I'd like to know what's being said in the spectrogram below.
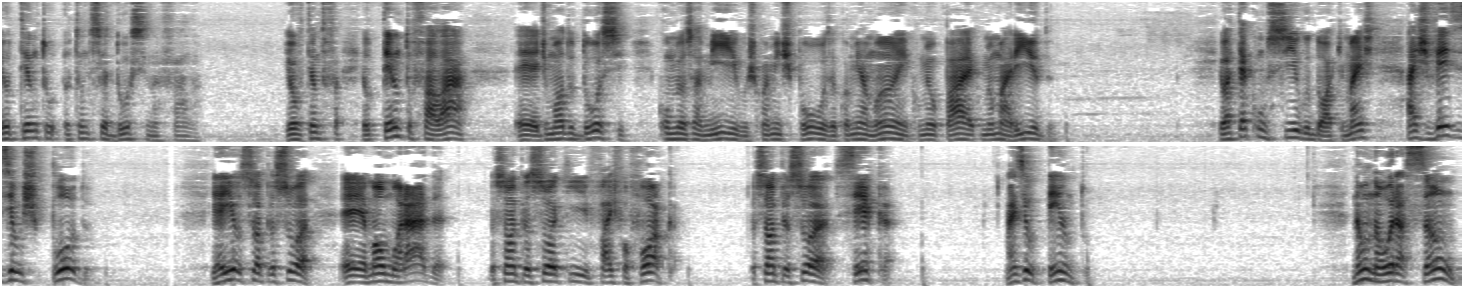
eu tento, eu tento ser doce na fala. Eu tento, eu tento falar é, de modo doce com meus amigos, com a minha esposa, com a minha mãe, com meu pai, com meu marido. Eu até consigo, Doc, mas às vezes eu explodo. E aí eu sou uma pessoa é, mal-humorada, eu sou uma pessoa que faz fofoca, eu sou uma pessoa seca. Mas eu tento. Não, na oração,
